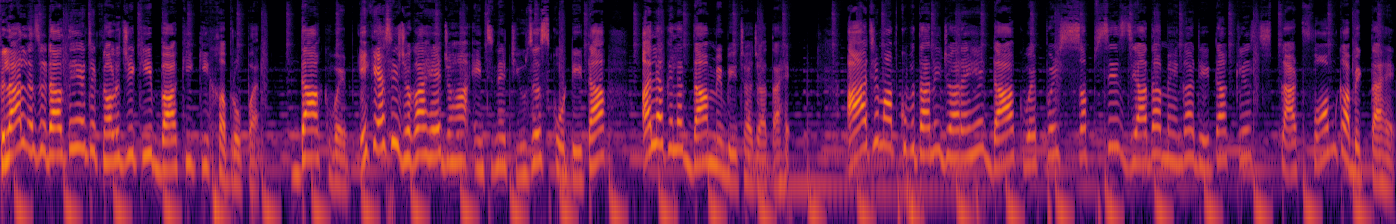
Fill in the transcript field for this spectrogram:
फ़िलहाल नज़र डालते हैं टेक्नोलॉजी की, बाकी की खबरों पर। डार्क वेब एक ऐसी जगह है जहाँ इंटरनेट यूज़र्स को डेटा अलग अलग दाम में बेचा जाता है। आज हम आपको बताने जा रहे हैं डार्क वेब पर सबसे ज़्यादा महँगा डेटा किस प्लेटफॉर्म का बिकता है।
